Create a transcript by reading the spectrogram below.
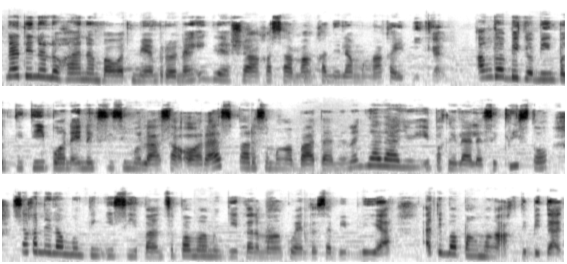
na dinaluhan ng bawat membro ng iglesia kasama ang kanilang mga kaibigan. Ang gabi-gabing pagtitipon ay nagsisimula sa oras para sa mga bata na naglalayong ipakilala si Kristo sa kanilang munting isipan sa pamamagitan ng mga kwento sa Biblia at iba pang mga aktibidad.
